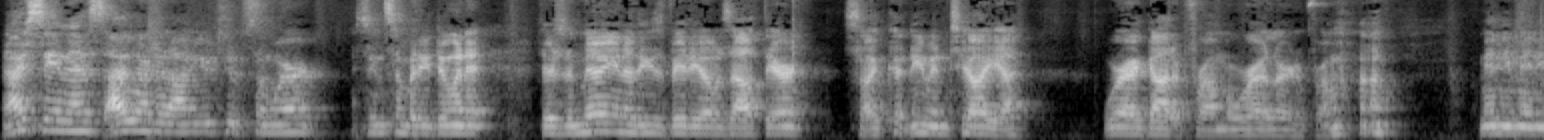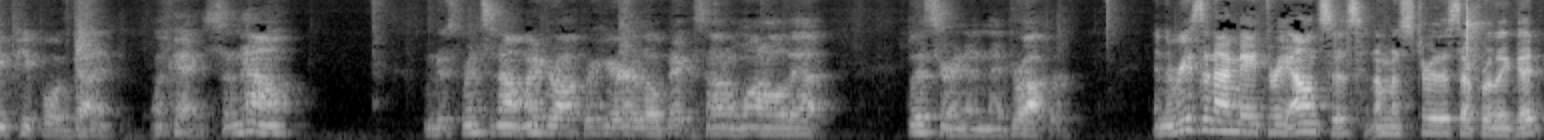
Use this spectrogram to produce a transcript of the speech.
And I've seen this, I learned it on YouTube somewhere. I've seen somebody doing it. There's a million of these videos out there, so I couldn't even tell you where I got it from or where I learned it from. many, many people have done it. Okay, so now I'm just rinsing out my dropper here a little bit because I don't want all that glycerin in the dropper. And the reason I made three ounces, and I'm going to stir this up really good.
